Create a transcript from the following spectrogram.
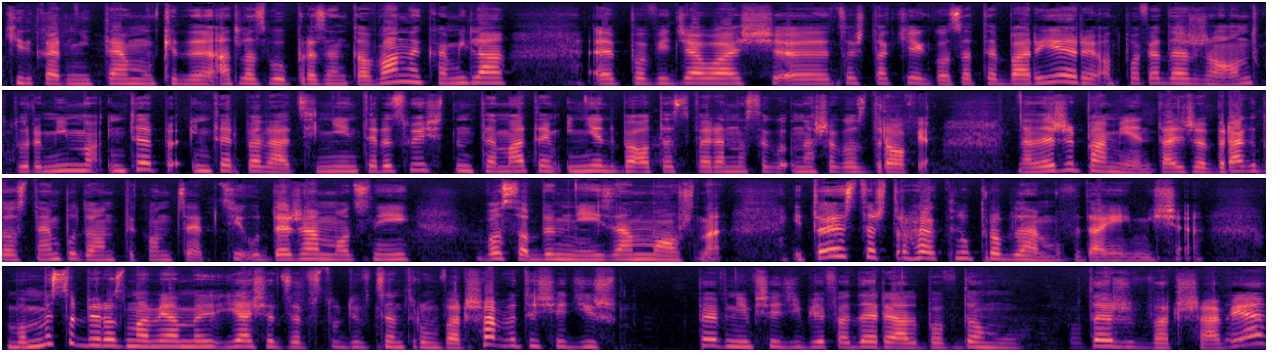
kilka dni temu, kiedy Atlas był prezentowany, Kamila e, powiedziałaś e, coś takiego. Za te bariery odpowiada rząd, który mimo interpelacji nie interesuje się tym tematem i nie dba o tę sferę naszego, zdrowia. Należy pamiętać, że brak dostępu do antykoncepcji uderza mocniej w osoby mniej zamożne. I to jest też trochę klub problemu, wydaje mi się. Bo my sobie rozmawiamy, ja siedzę w studiu w centrum Warszawy, ty siedzisz pewnie w siedzibie Federy albo w domu też w Warszawie.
